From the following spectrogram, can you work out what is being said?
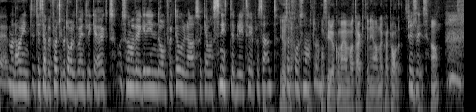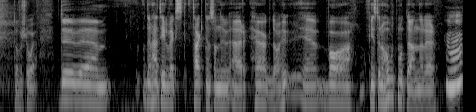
Eh, man har inte, till exempel första kvartalet var inte lika högt. Så när man väger in de faktorerna så kan man snittet bli 3 för 2018. Och 4,1 var takten i andra kvartalet? Precis. Ja, då förstår jag. Du, ehm, den här tillväxttakten som nu är hög då, hur, eh, vad, finns det något hot mot den? Eller? Mm.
